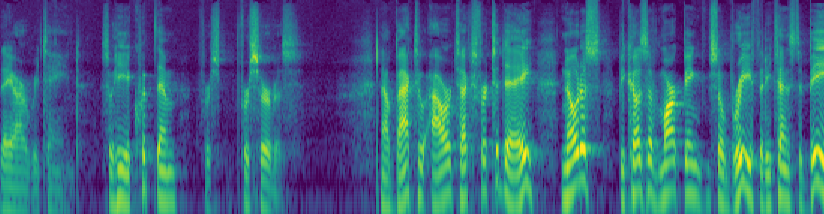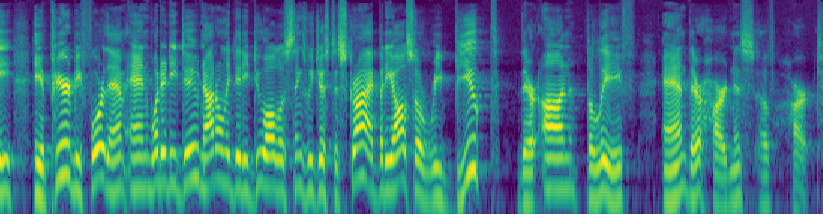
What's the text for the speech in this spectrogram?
they are retained. So he equipped them for, for service. Now, back to our text for today. Notice because of Mark being so brief that he tends to be, he appeared before them. And what did he do? Not only did he do all those things we just described, but he also rebuked their unbelief and their hardness of heart.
